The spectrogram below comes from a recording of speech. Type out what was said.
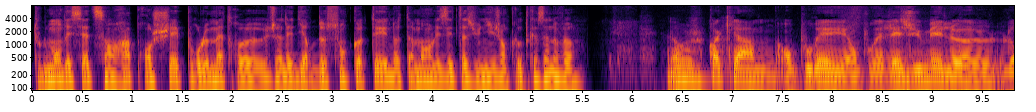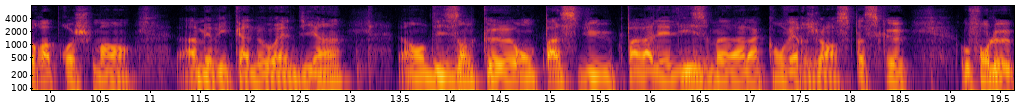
tout le monde essaie de s'en rapprocher pour le mettre, j'allais dire, de son côté, notamment les États-Unis. Jean-Claude Casanova. Non, je crois qu'on pourrait, on pourrait résumer le, le rapprochement américano-indien en disant qu'on passe du parallélisme à la convergence, parce que au fond, le,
